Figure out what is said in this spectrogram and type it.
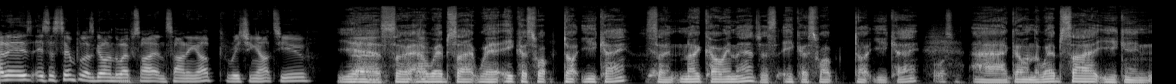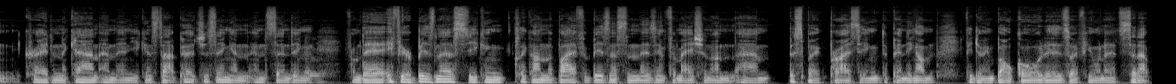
it is it's as simple as going to the website and signing up reaching out to you Yeah, Uh, so our website, we're ecoswap.uk. So no co in there, just ecoswap.uk. awesome Uh, go on the website, you can create an account and then you can start purchasing and, and sending from there. If you're a business, you can click on the buy for business and there's information on um, bespoke pricing depending on if you're doing bulk orders or if you want to set up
